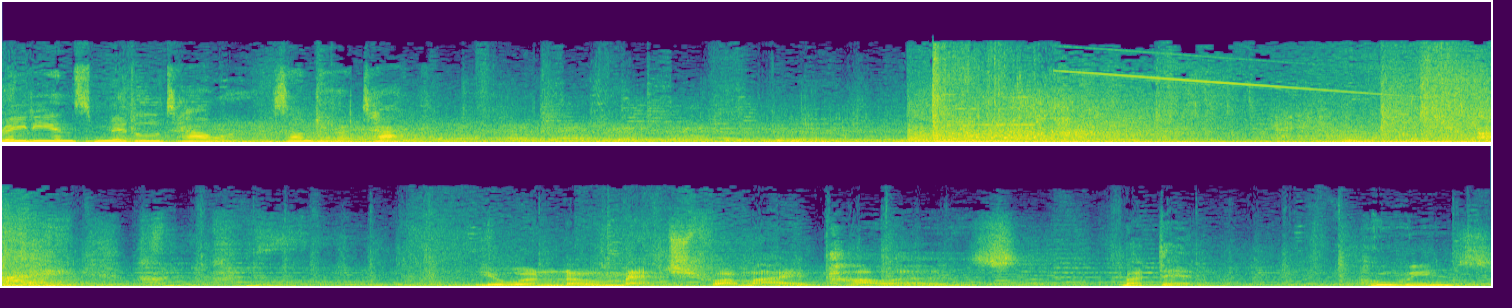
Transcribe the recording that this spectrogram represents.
Radiant's middle tower is under attack. You were no match for my powers. But then, who is?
